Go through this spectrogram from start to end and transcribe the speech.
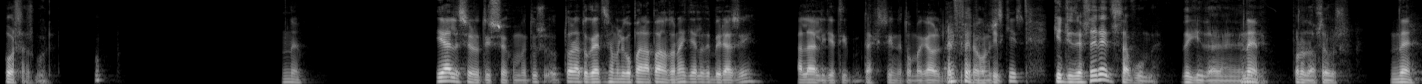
Κώστα γκολ. Ναι. Τι άλλες ερωτήσεις έχουμε; Τους, τώρα τον κρατήσαμε λίγο παραπάνω τον Άκη, αλλά δεν πειράζει. Αλλά άλλη, γιατί εντάξει, είναι το μεγάλο τέλο της φέτος, αγωνιστικής. Και τη Δευτέρα έτσι θα βγούμε. Δεν γίνεται Ναι. πρώτα αυτός. Ναι.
